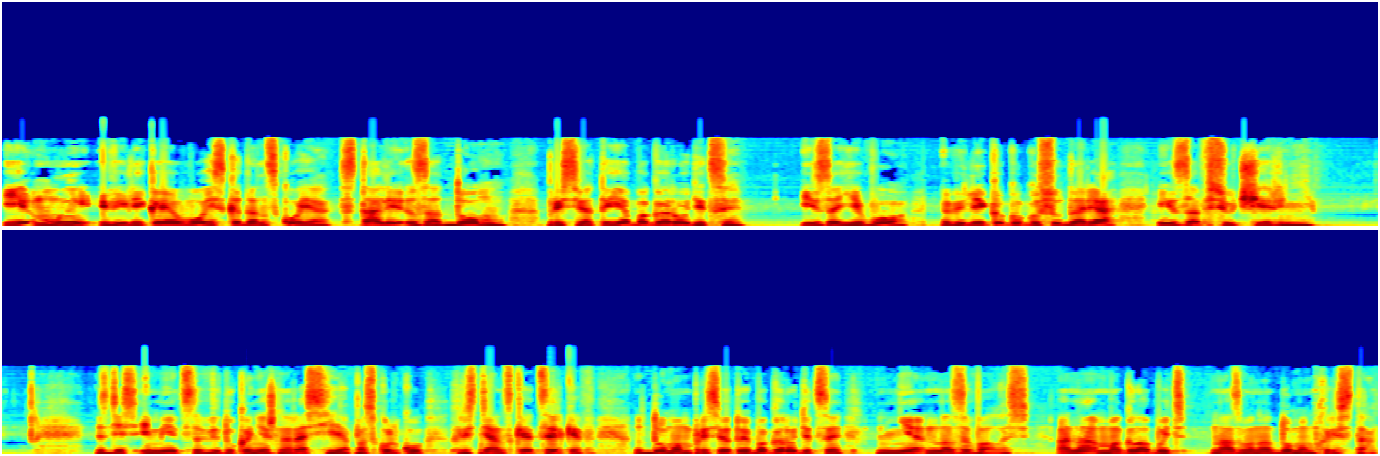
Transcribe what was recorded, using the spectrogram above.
И мы, великое войско Донское, стали за дом Пресвятые Богородицы, и за его, великого государя, и за всю чернь. Здесь имеется в виду, конечно, Россия, поскольку христианская церковь домом Пресвятой Богородицы не называлась. Она могла быть названа домом Христа.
